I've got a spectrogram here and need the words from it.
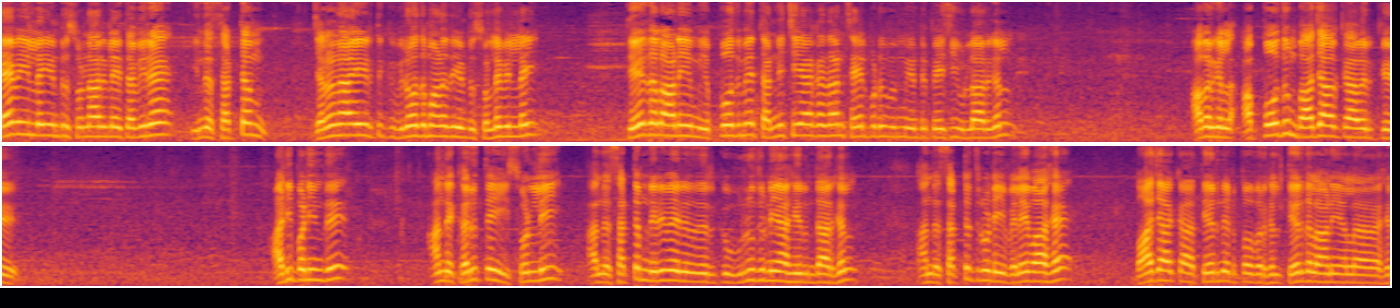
தேவையில்லை என்று சொன்னார்களே தவிர இந்த சட்டம் ஜனநாயகத்துக்கு விரோதமானது என்று சொல்லவில்லை. தேர்தல் ஆணையம் எப்போதுமே தன்னிச்சையாக தான் செயல்படும் என்று பேசியுள்ளார்கள். அவர்கள் அப்போதும் பாஜகவிற்கு அடிபணிந்து அந்த கருத்தை சொல்லி அந்த சட்டம் நிறைவேறுவதற்கு உறுதுணையாக இருந்தார்கள். அந்த சட்டத்தினுடைய விளைவாக பாஜக தேர்ந்தெடுப்பவர்கள் தேர்தல் ஆணையாளராக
